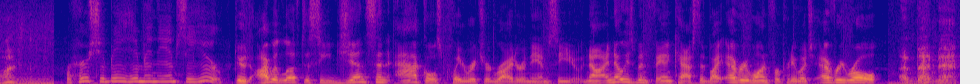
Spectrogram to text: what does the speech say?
What? Well, who should be him in the MCU? Dude, I would love to see Jensen Ackles play Richard Rider in the MCU. Now, I know he's been fan casted by everyone for pretty much every role, I'm Batman.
